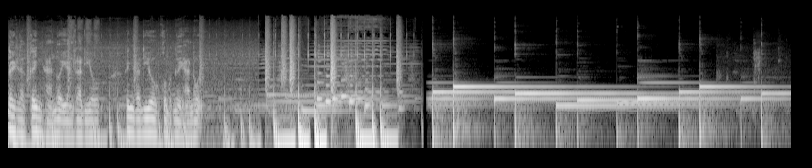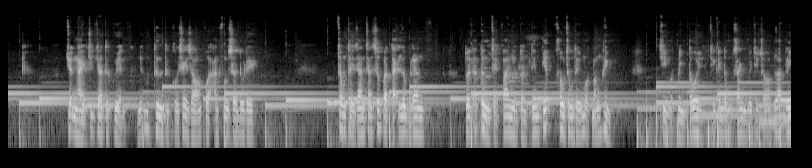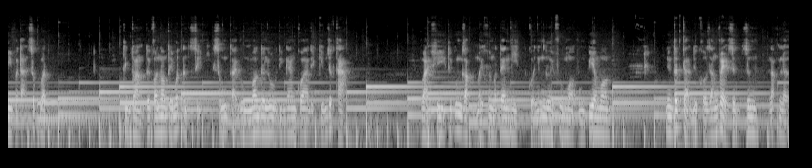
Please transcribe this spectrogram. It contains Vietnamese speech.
Đây là kênh Hà Nội Radio, kênh radio của một người Hà Nội. Chuyện này trích ra từ quyển Những bức thư từ cối say gió của Alphonse Daudet. Trong thời gian chăn sức vật tại Louvre, tôi đã từng trải qua nhiều tuần liên tiếp không trông thấy một bóng hình chỉ một mình tôi trên cánh đồng xanh với chú chó Blabri và đàn súc vật. Thỉnh thoảng tôi có non thấy một ẩn sĩ sống tại vùng Mondelu đi ngang qua để kiếm dược thảo. Vài khi tôi cũng gặp mấy khuôn mặt đen nhịt của những người phu mỏ vùng Piemont, nhưng tất cả đều có dáng vẻ rừng rưng, lặng lờ.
